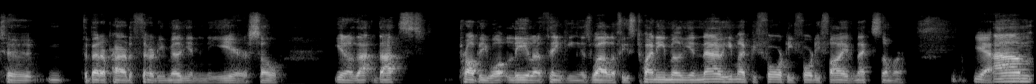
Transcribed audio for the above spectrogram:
to the better part of 30 million in a year. So, you know, that that's probably what Lille are thinking as well. If he's 20 million now, he might be 40, 45 next summer. Yeah. Um,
